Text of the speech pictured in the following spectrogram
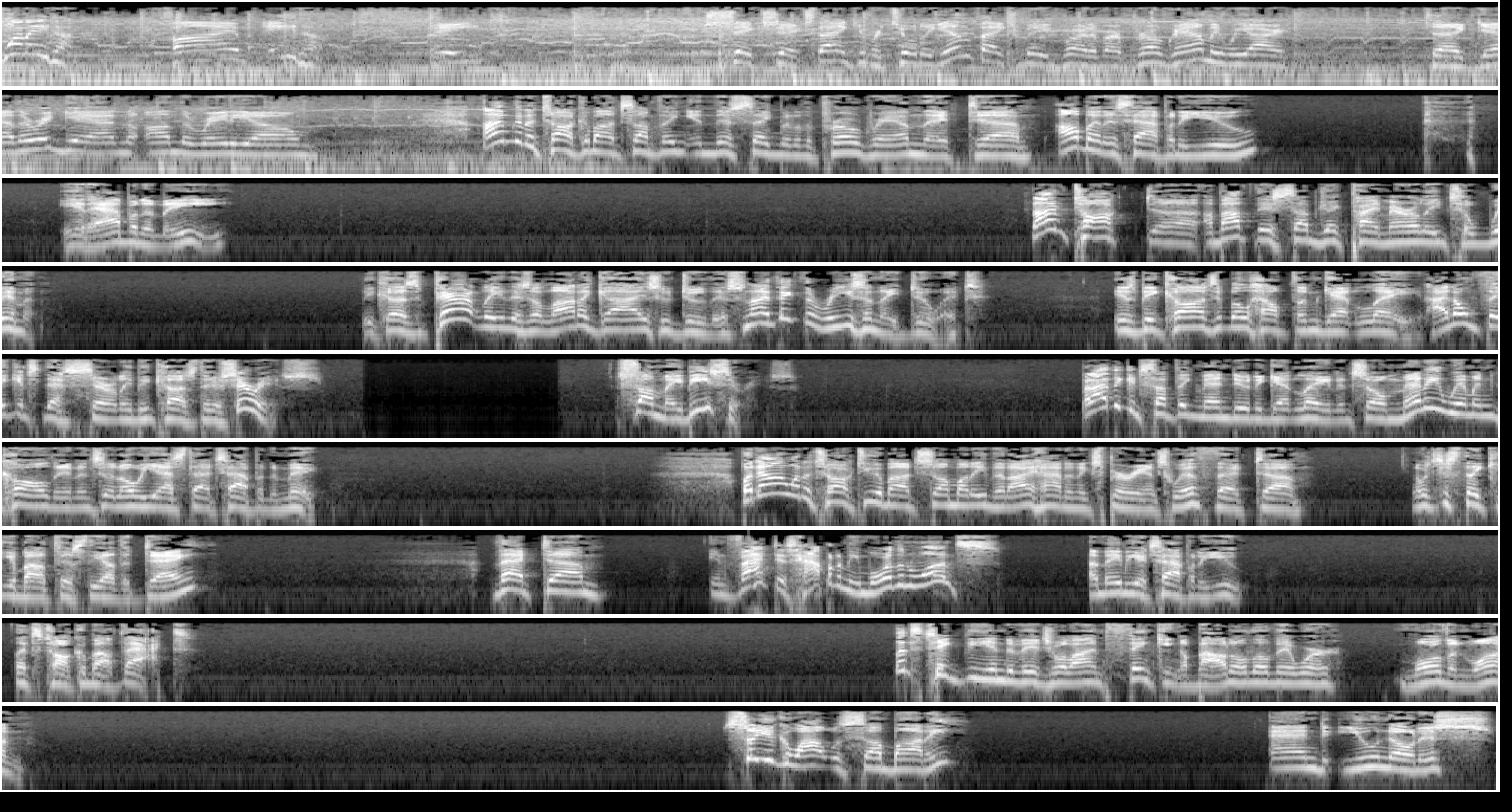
1-800-5800-866. Thank you for tuning in. Thanks for being part of our program. Here we are together again on the radio. I'm going to talk about something in this segment of the program that uh, I'll bet has happened to you. it happened to me. I've talked uh, about this subject primarily to women. Because apparently there's a lot of guys who do this, and I think the reason they do it is because it will help them get laid. I don't think it's necessarily because they're serious. Some may be serious. But I think it's something men do to get laid. And so many women called in and said, oh, yes, that's happened to me. But now I want to talk to you about somebody that I had an experience with that uh, I was just thinking about this the other day. That, um, in fact, has happened to me more than once. And maybe it's happened to you. Let's talk about that. Let's take the individual I'm thinking about, although there were more than one. So you go out with somebody and you notice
